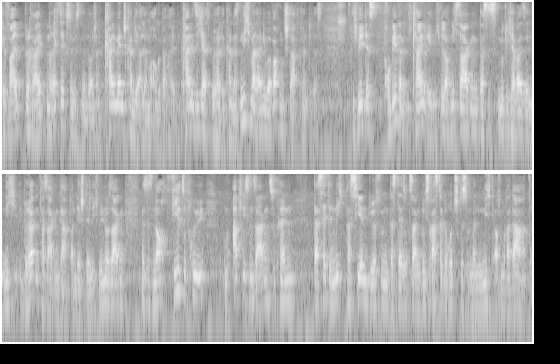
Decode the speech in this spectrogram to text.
gewaltbereiten Rechtsextremisten in Deutschland. Kein Mensch kann die alle im Auge behalten. Keine Sicherheitsbehörde kann das. Nicht mal ein Überwachungsstaat könnte das. Ich will das Problem damit nicht kleinreden. Ich will auch nicht sagen, dass es möglicherweise nicht Behördenversagen gab an der Stelle. Ich will nur sagen, es ist noch viel zu früh, um abschließend sagen zu können, das hätte nicht passieren dürfen, dass der sozusagen durchs Raster gerutscht ist und man nicht auf dem Radar hatte.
